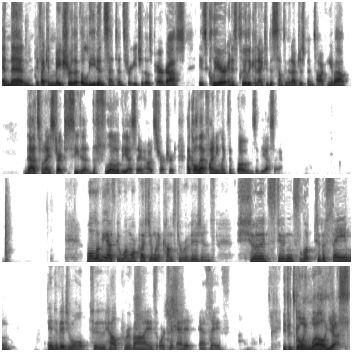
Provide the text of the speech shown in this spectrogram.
And then if I can make sure that the lead in sentence for each of those paragraphs is clear and is clearly connected to something that I've just been talking about, that's when I start to see the, the flow of the essay and how it's structured. I call that finding like the bones of the essay. Well, let me ask you one more question when it comes to revisions. Should students look to the same individual to help revise or to edit essays? If it's going well, yes.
